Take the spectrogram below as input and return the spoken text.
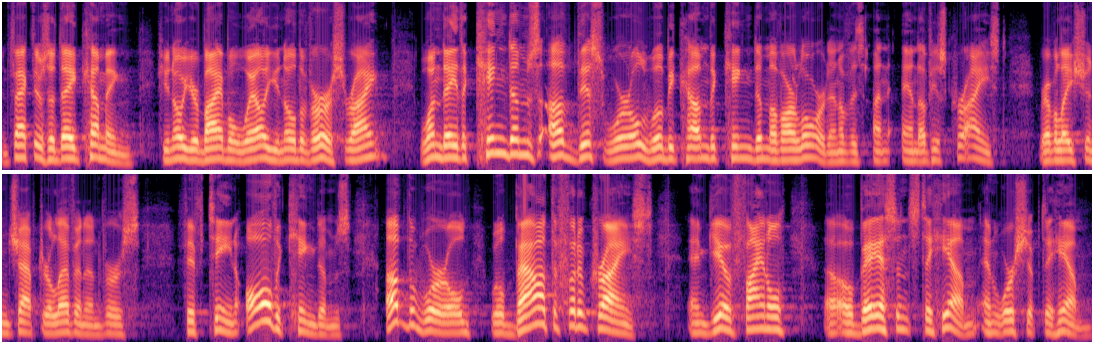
In fact, there's a day coming. If you know your Bible well, you know the verse, right? One day the kingdoms of this world will become the kingdom of our Lord and of his, and of his Christ. Revelation chapter 11 and verse 15. All the kingdoms of the world will bow at the foot of Christ and give final uh, obeisance to him and worship to him.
